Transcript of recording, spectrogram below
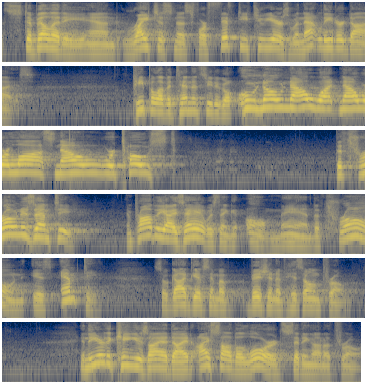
stability and righteousness for 52 years, when that leader dies, people have a tendency to go, oh no, now what? Now we're lost. Now we're toast. The throne is empty. And probably Isaiah was thinking, oh man, the throne is empty. So God gives him a vision of his own throne. In the year that King Uzziah died, I saw the Lord sitting on a throne.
